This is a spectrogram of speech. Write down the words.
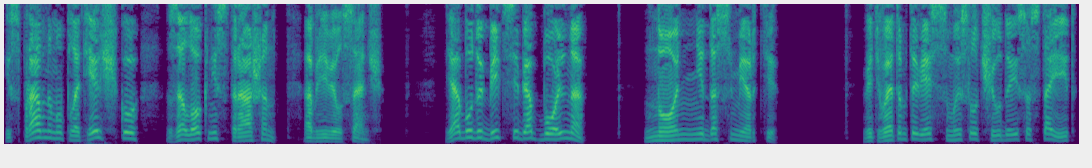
Исправному плательщику залог не страшен, — объявил Санч. — Я буду бить себя больно, но не до смерти. Ведь в этом-то весь смысл чуда и состоит.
